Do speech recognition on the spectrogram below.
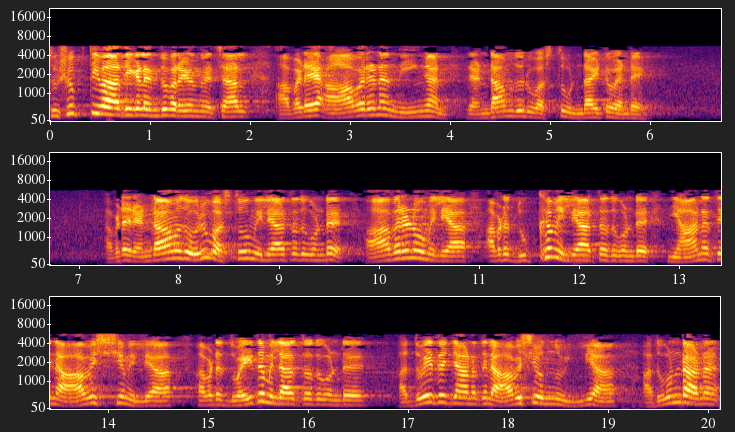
സുഷുപ്തിവാദികൾ എന്തു പറയുമെന്ന് വെച്ചാൽ അവിടെ ആവരണം നീങ്ങാൻ രണ്ടാമതൊരു വസ്തു ഉണ്ടായിട്ട് വേണ്ടേ? അവിടെ രണ്ടാമത് ഒരു വസ്തുവും ഇല്ലാത്തത് കൊണ്ട് ആവരണവുമില്ല അവിടെ ദുഃഖമില്ലാത്തത് കൊണ്ട് ജ്ഞാനത്തിന്റെ ആവശ്യമില്ല അവിടെ ദ്വൈതമില്ലാത്തത് കൊണ്ട് അദ്വൈത ജ്ഞാനത്തിന്റെ ആവശ്യമൊന്നുമില്ല. അതുകൊണ്ടാണ്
